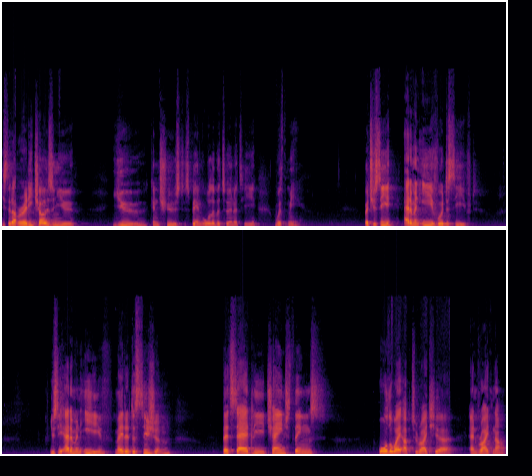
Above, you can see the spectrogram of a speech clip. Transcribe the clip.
He said, I've already chosen you. You can choose to spend all of eternity with me. But you see, Adam and Eve were deceived. You see, Adam and Eve made a decision that sadly changed things all the way up to right here and right now.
